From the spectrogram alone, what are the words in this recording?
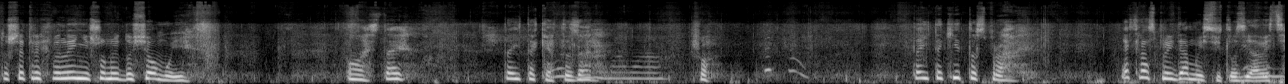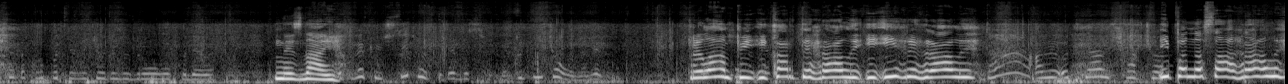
То ще три хвилини, що ну й до сьомої. Ось, та й, та й таке то зараз. Що? Та й такі то справи. Якраз прийдемо і світло з'явиться. Що так робити, ви до другого ходили? Не знаю. Виключ світло, піде без світла. Тут нічого не видно. При лампі і карти грали, і ігри грали, Так, але от я йшла вчора. і панаса грали.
